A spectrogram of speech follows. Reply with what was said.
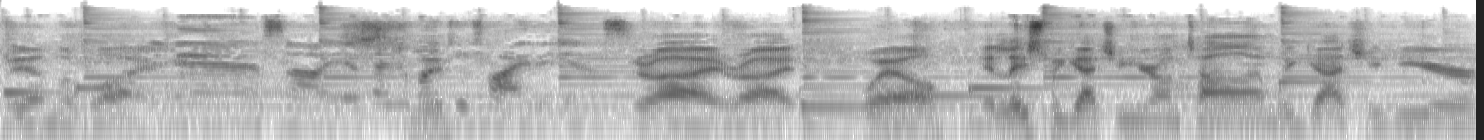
in the plane. Yes, uh, yes, I'm going to fight it. Yes. Right, right. Well, at least we got you here on time. We got you here.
